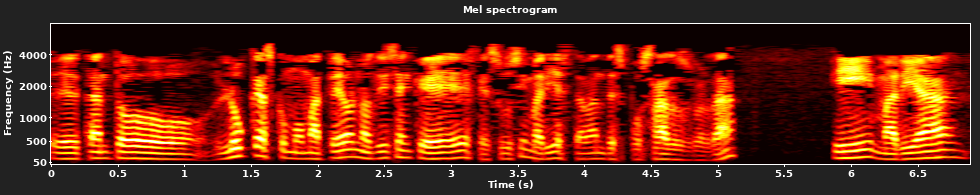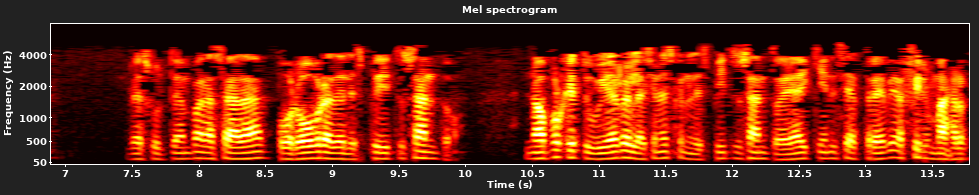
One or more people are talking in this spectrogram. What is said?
eh, tanto Lucas como Mateo nos dicen que Jesús y María estaban desposados, ¿verdad? Y María resultó embarazada por obra del Espíritu Santo, no porque tuviera relaciones con el Espíritu Santo. ¿eh? Hay quien se atreve a afirmar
